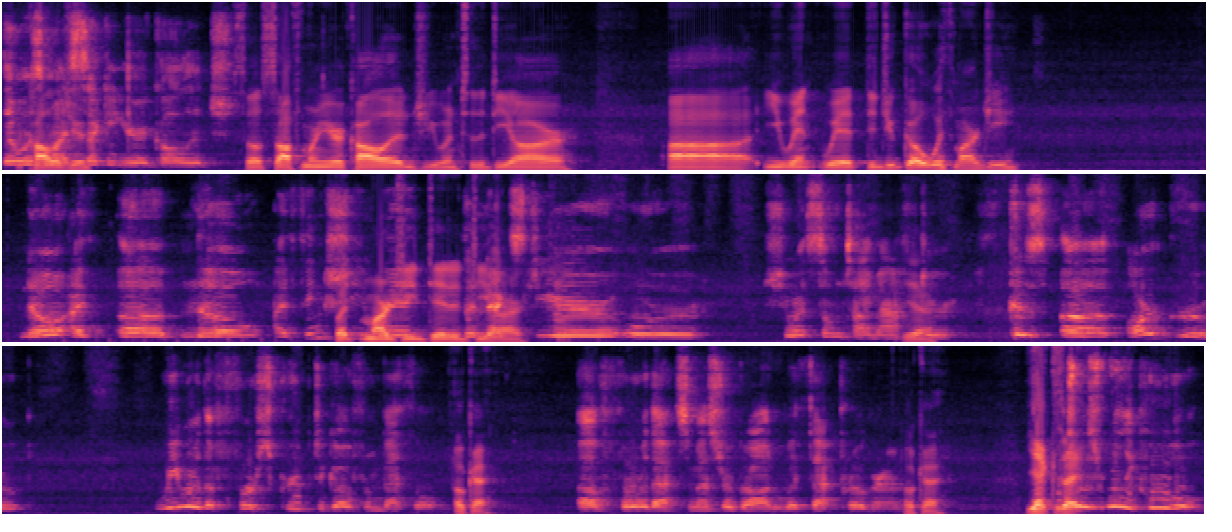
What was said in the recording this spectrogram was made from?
That was college my year? second year of college. So sophomore year of college, you went to the DR. Uh, you went with. Did you go with Margie? No, I uh no, I think But she Margie went did a the DR. next year or she went sometime after. Because uh, our group, we were the first group to go from Bethel Okay. uh, for that semester abroad with that program, Okay. Yeah, because it was really cool.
